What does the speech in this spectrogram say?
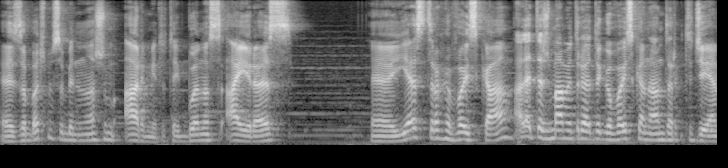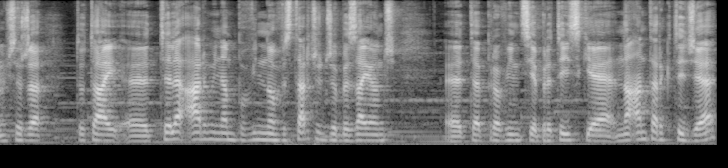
E, Zobaczmy sobie na naszą armię. Tutaj Buenos Aires. E, Jest trochę wojska, ale też mamy trochę tego wojska na Antarktydzie. Ja myślę, że tutaj e, tyle armii nam powinno wystarczyć, żeby zająć e, te prowincje brytyjskie na Antarktydzie.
